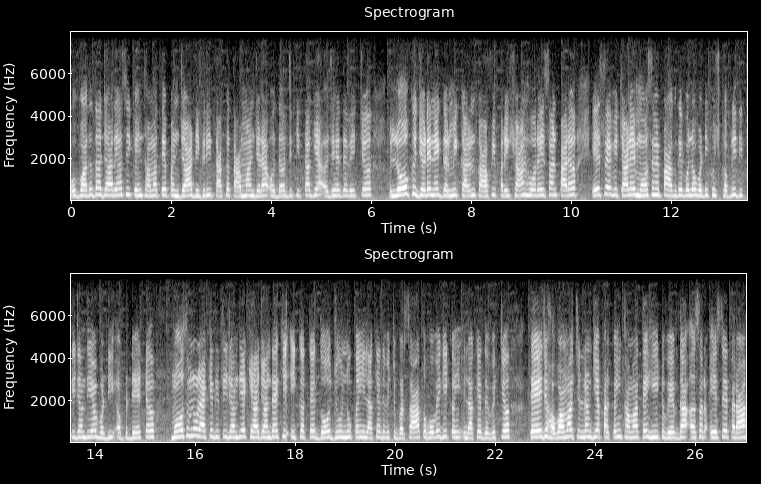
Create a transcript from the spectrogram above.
ਉਹ ਵੱਧਦਾ ਜਾ ਰਿਹਾ ਸੀ। ਕਈ ਥਾਵਾਂ ਤੇ 50 ਡਿਗਰੀ ਤੱਕ ਤਾਪਮਾਨ ਜਿਹੜਾ ਉਹ ਦਰਜ ਕੀਤਾ ਗਿਆ। ਅਜਿਹੇ ਦੇ ਵਿੱਚ ਲੋਕ ਜਿਹੜੇ ਨੇ ਗਰਮੀ ਕਾਰਨ ਕਾਫੀ ਪਰੇਸ਼ਾਨ ਹੋ ਰਹੇ ਸਨ, ਪਰ ਇਸੇ ਵਿਚਾਲੇ ਮੌਸਮ ਵਿਭਾਗ ਦੇ ਵੱਲੋਂ ਵੱਡੀ ਖੁਸ਼ਖਬਰੀ ਦਿੱਤੀ ਜਾਂਦੀ ਹੈ, ਵੱਡੀ ਅਪਡੇਟ ਮੌਸਮ ਨੂੰ ਲੈ ਕੇ ਦਿੱਤੀ ਜਾਂਦੀ ਹੈ। ਕਿਹਾ ਜਾਂਦਾ ਹੈ ਕਿ 1 ਅਤੇ 2 ਜੂਨ ਨੂੰ ਕਈ ਇਲਾਕਿਆਂ ਦੇ ਵਿੱਚ ਬਰਸਾਤ ਹੋਵੇਗੀ, ਕਈ ਇਲਾਕਿਆਂ ਦੇ ਵਿੱਚ ਤੇਜ਼ ਹਵਾਵਾਂ ਚੱਲਣਗੀਆਂ, ਪਰ ਕਈ ਥਾਵਾਂ ਤੇ ਹੀਟ ਵੇਵ ਦਾ ਅਸਰ ਇਸੇ ਤਰ੍ਹਾਂ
